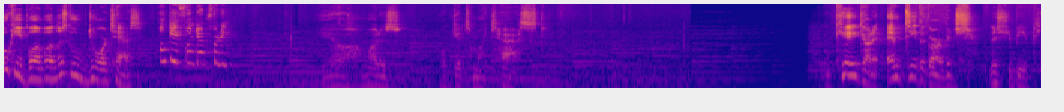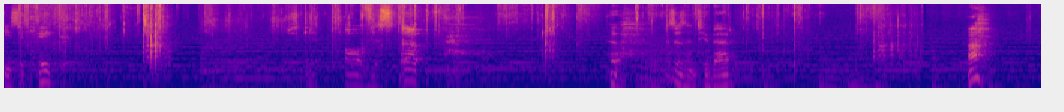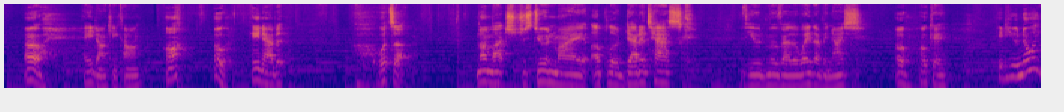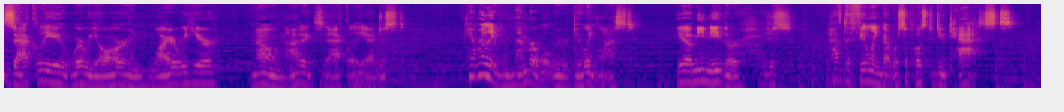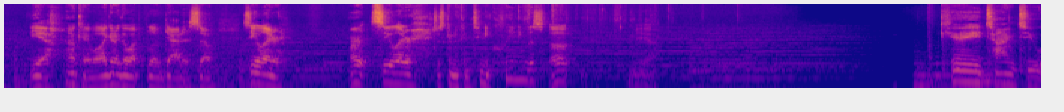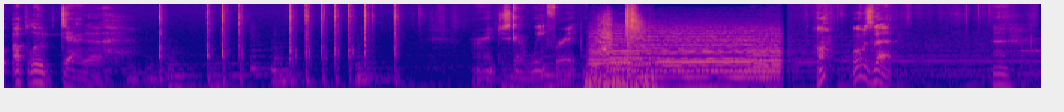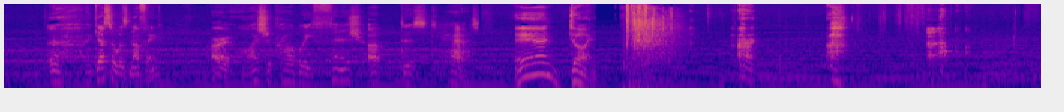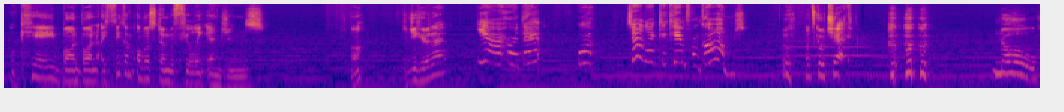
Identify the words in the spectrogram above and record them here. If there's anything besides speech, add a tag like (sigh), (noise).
Okay, Bon Bon, let's go do our task. Okay, Funtime Freddy. Yeah, might as well get to my task. Okay, gotta empty the garbage. This should be a piece of cake. Just get all of this up. Ugh, this isn't too bad. Huh? Oh, hey Donkey Kong. Huh? Oh, hey Nabbit. (sighs) What's up? Not much, just doing my upload data task. If you would move out of the way, that'd be nice. Oh, okay. Hey, do you know exactly where we are and why are we here? No, not exactly. I just can't really remember what we were doing last. Yeah, me neither. I just have the feeling that we're supposed to do tasks. Yeah, okay, well, I gotta go upload data, so see you later. Alright, see you later. Just gonna continue cleaning this up. Yeah. Okay, time to upload data. Alright, just gotta wait for it. Huh? What was that? Uh, uh, I guess it was nothing. Alright, well, I should probably finish up this task. And done. Ah. Ah. Ah. Okay, Bon Bon, I think I'm almost done with fueling engines. Huh? Did you hear that? Yeah, I heard that. Well, sounded like it came from comms. Ooh, let's go check. No!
